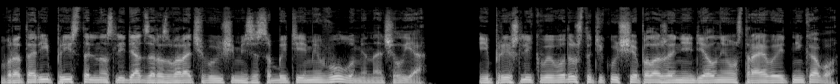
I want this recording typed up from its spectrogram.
Вратари пристально следят за разворачивающимися событиями в Улуме, начал я, и пришли к выводу, что текущее положение дел не устраивает никого.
